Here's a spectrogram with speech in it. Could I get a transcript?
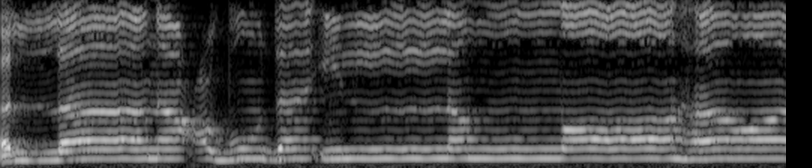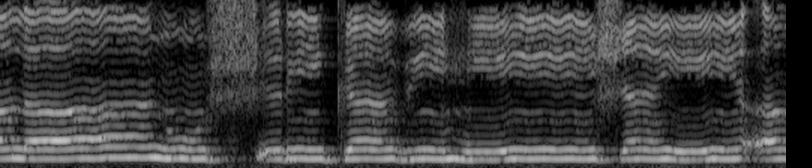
ألا نعبد إلا الله ولا نشرك به شيئا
